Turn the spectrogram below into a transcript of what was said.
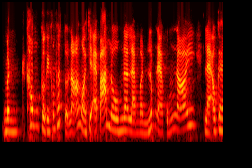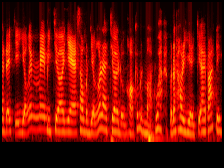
mình không cực kỳ không thích tụi nó ngồi chơi ipad luôn. Nên là mình lúc nào cũng nói là ok để chị dẫn em em đi chơi nha. Xong mình dẫn nó ra chơi được họ cái mình mệt quá mình nói thôi đi về chơi ipad đi.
